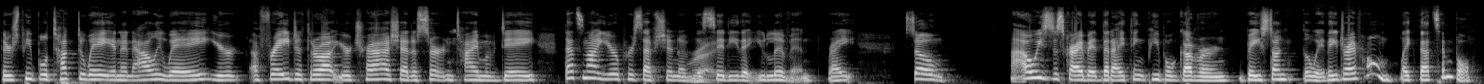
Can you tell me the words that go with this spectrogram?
There's people tucked away in an alleyway. You're afraid to throw out your trash at a certain time of day. That's not your perception of right. the city that you live in, right? So I always describe it that I think people govern based on the way they drive home. Like that simple.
